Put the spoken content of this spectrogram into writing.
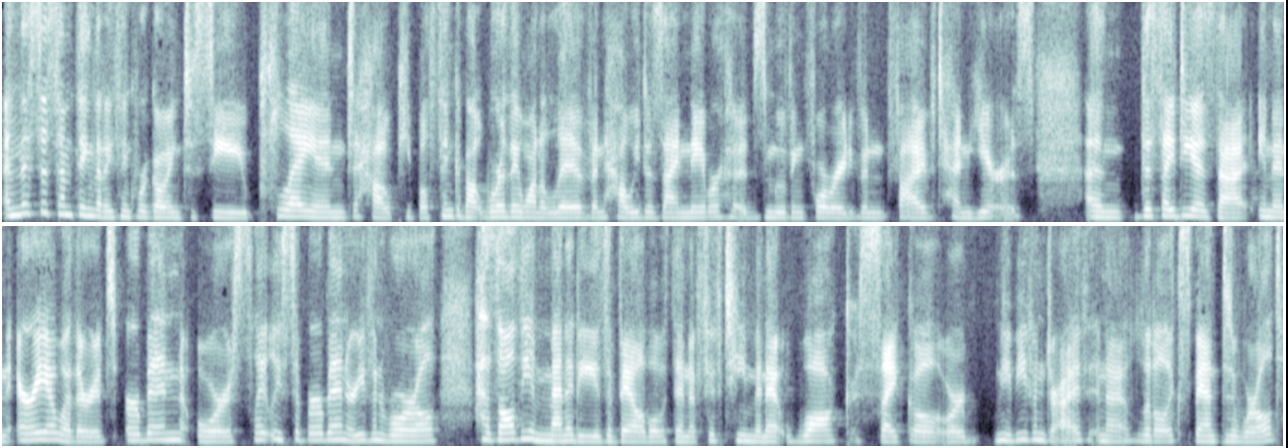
And this is something that I think we're going to see play into how people think about where they want to live and how we design neighborhoods moving forward, even five, ten years. And this idea is that in an area, whether it's urban or slightly suburban or even rural, has all the amenities available within a 15 minute walk, cycle, or maybe even drive in a little expanded world.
